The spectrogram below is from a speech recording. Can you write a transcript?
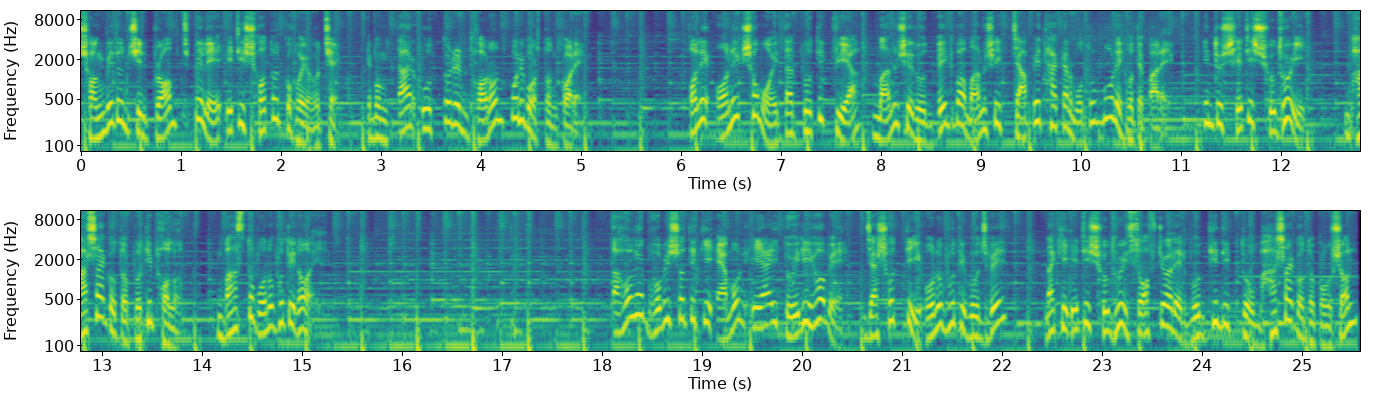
সংবেদনশীল প্রম্পট পেলে এটি সতর্ক হয়ে ওঠে এবং তার উত্তরের ধরন পরিবর্তন করে। ফলে অনেক সময় তার প্রতিক্রিয়া মানুষের উদ্বেগ বা মানসিক চাপে থাকার মতো মনে হতে পারে। কিন্তু সেটি শুধুই ভাষাগত প্রতিফলন, বাস্তব অনুভূতি নয়। তাহলে ভবিষ্যতে কি এমন এআই তৈরি হবে যা সত্যি অনুভূতি বুঝবে, নাকি এটি শুধুই সফটওয়্যারের বুদ্ধিদীপ্ত ভাষাগত কৌশল?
